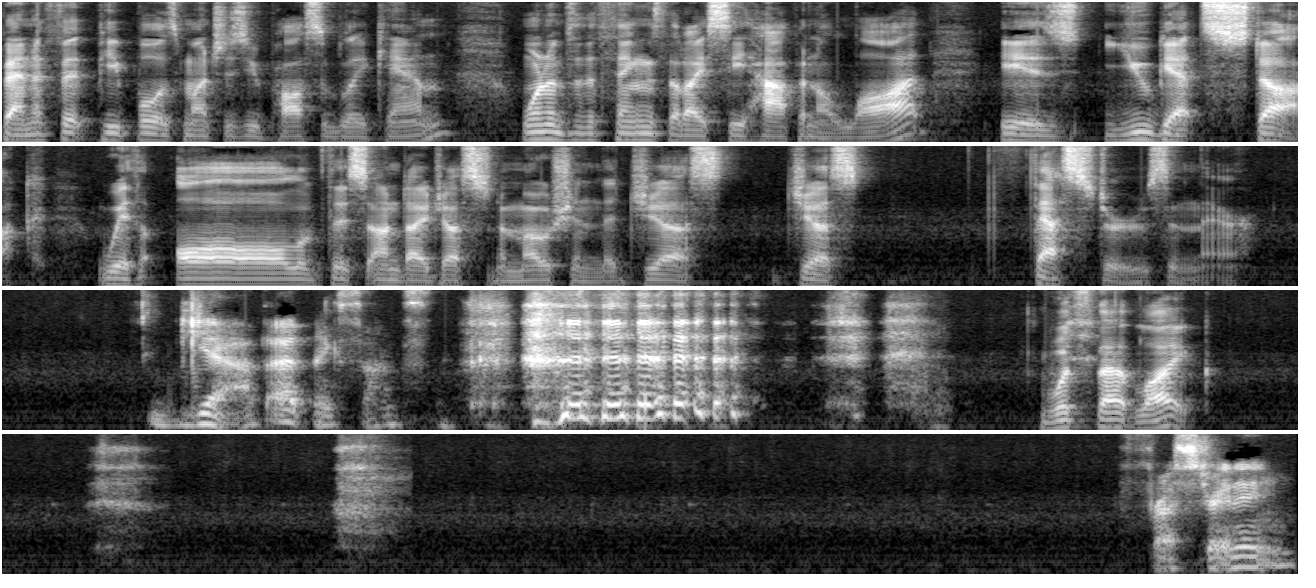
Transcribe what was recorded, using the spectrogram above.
benefit people as much as you possibly can one of the things that i see happen a lot is you get stuck with all of this undigested emotion that just just festers in there. Yeah that makes sense. What's that like frustrating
